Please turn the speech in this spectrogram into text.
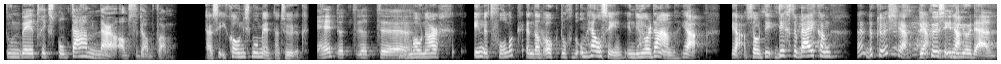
toen Beatrix spontaan naar Amsterdam kwam. Ja, dat is een iconisch moment natuurlijk. Hè, dat, dat, De monarch in het volk en dan ook nog de omhelzing in de ja. Jordaan. Ja, ja zo di dichterbij kan de kus, ja. De kus in de Jordaan.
